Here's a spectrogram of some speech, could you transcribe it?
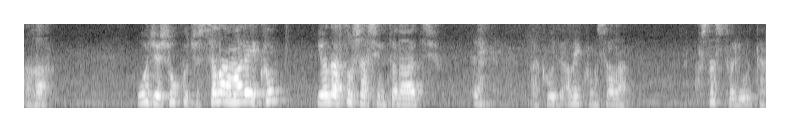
Aha. Uđeš u kuću, selam aleikum, i onda slušaš intonaciju. Ako uđe, aleikum, selam. A šta si to ljuta?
